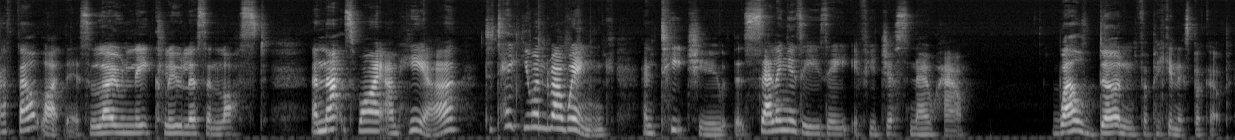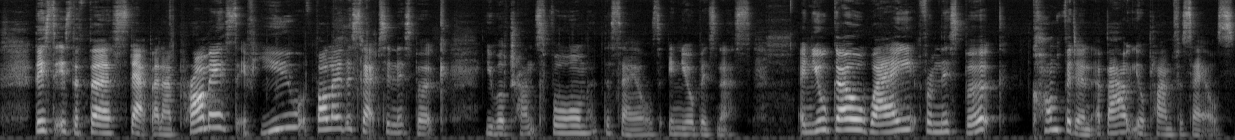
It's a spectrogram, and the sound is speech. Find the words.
I felt like this, lonely, clueless, and lost. And that's why I'm here to take you under my wing and teach you that selling is easy if you just know how. Well done for picking this book up. This is the first step, and I promise if you follow the steps in this book, you will transform the sales in your business. And you'll go away from this book confident about your plan for sales.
